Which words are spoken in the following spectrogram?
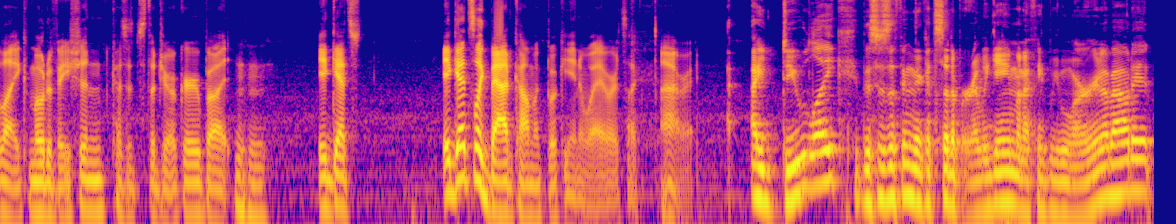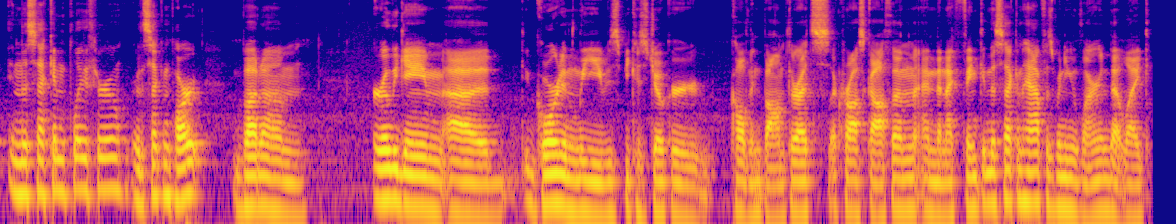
like motivation because it's the Joker, but Mhm. it gets it gets like bad comic booky in a way where it's like, all right, I do like this is a thing that gets set up early game, and I think we learn about it in the second playthrough or the second part. But um, early game, uh, Gordon leaves because Joker called in bomb threats across Gotham, and then I think in the second half is when you learn that like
